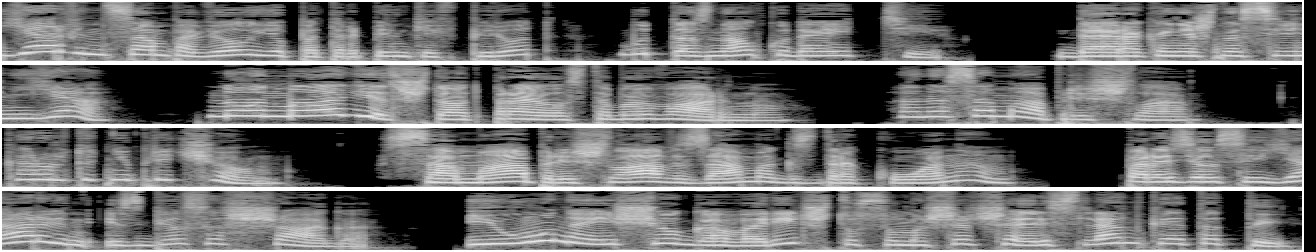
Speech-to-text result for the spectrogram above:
Ярвин сам повел ее по тропинке вперед, будто знал, куда идти. Дайра, конечно, свинья, но он молодец, что отправил с тобой Варну. Она сама пришла. Король тут ни при чем. Сама пришла в замок с драконом? Поразился Ярвин и сбился с шага. Иуна еще говорит, что сумасшедшая реслянка — это ты.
